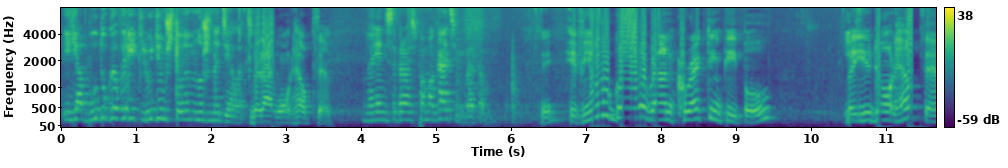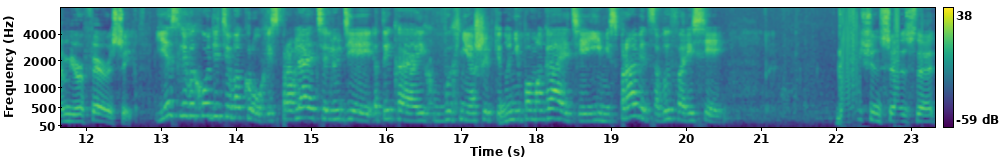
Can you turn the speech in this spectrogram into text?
И я буду говорить людям, что им нужно делать. but I won't help them. Но я не собираюсь помогать им в этом. If you go around correcting people, but you don't help them, you're a Pharisee. Если вы ходите вокруг, исправляете людей, тыкая их в их ошибки, но не помогаете им исправиться, вы фарисей. Galatians says that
